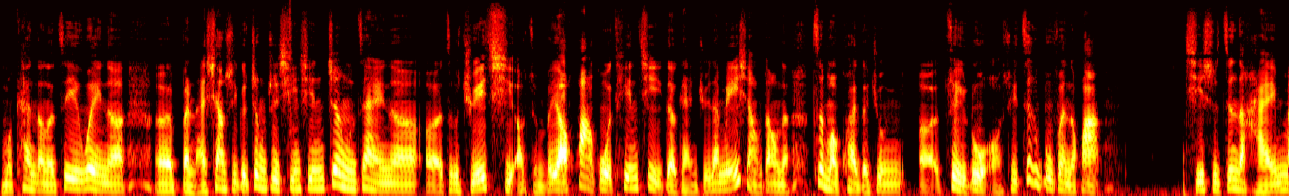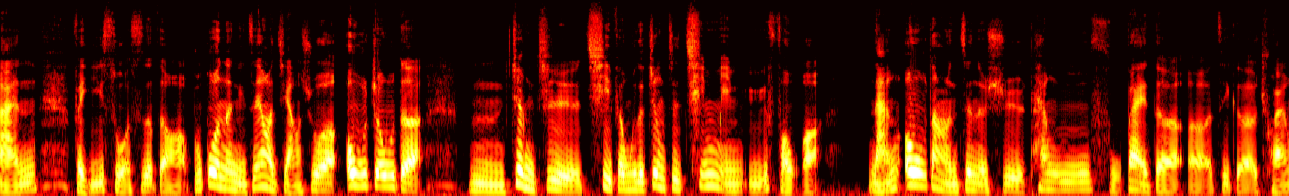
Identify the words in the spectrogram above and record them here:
我们看到了这一位呢，呃，本来像是一个政治新星，正在呢，呃，这个崛起啊，准备要划过天际的感觉，但没想到呢，这么快的就呃坠落哦。所以这个部分的话，其实真的还蛮匪夷所思的哦。不过呢，你真要讲说欧洲的。嗯，政治气氛或者政治清明与否啊？南欧当然真的是贪污腐败的呃这个传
